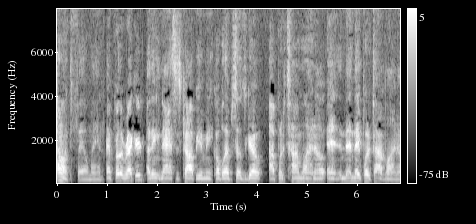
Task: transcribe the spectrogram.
I don't like to fail, man. And for the record, I think NASA's copying me a couple episodes ago. I put a timeline up, and, and then they put a timeline up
